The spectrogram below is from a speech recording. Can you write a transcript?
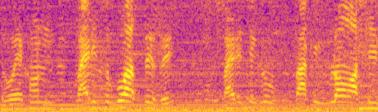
তো এখন বাইরে থেকেও আসতেছে। বাইরে থেকেও বাকিগুলোও আসে।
